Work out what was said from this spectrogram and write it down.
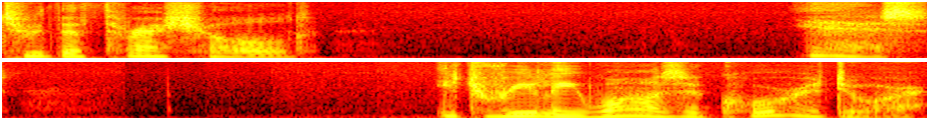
to the threshold. Yes, it really was a corridor,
